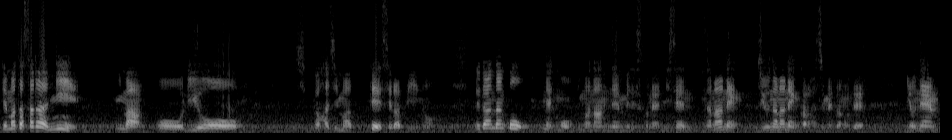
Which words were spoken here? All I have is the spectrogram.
で、またさらに、今、こう、利用が始まって、セラピーの。で、だんだんこう、ね、もう今何年目ですかね、2007年、17年から始めたので、4年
